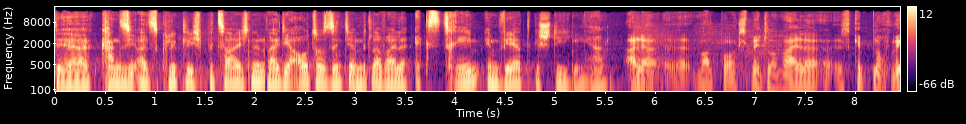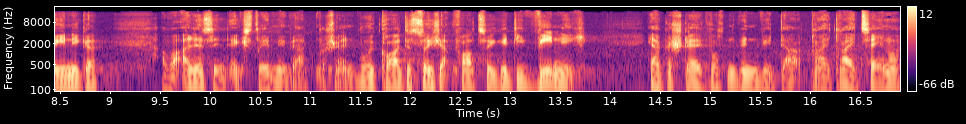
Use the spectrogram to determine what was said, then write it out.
der kann sich als glücklich bezeichnen, weil die Autos sind ja mittlerweile extrem im Wert gestiegen. Ja? Alle äh, Wartburgs mittlerweile, es gibt noch wenige, aber alle sind extrem im Wert beschränkt. Wo gerade solche Fahrzeuge, die wenig hergestellt worden sind, wie der 313er,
